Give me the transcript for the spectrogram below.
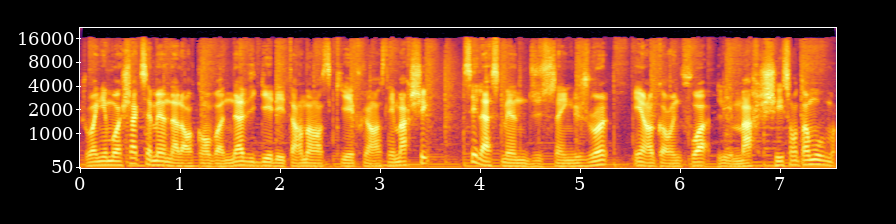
Joignez-moi chaque semaine alors qu'on va naviguer les tendances qui influencent les marchés. C'est la semaine du 5 juin et encore une fois, les marchés sont en mouvement.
